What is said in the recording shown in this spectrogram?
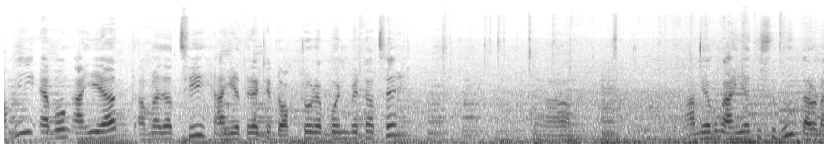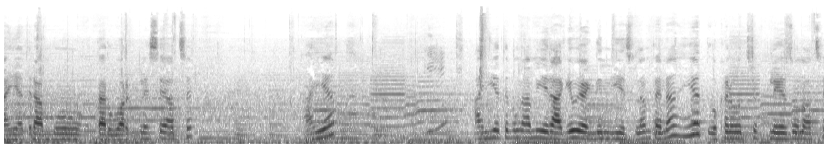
আমি এবং আহিয়াত আমরা যাচ্ছি। আহিয়াতের একটা ডক্টর অ্যাপয়েন্টমেন্ট আছে। আমি এবং আহিয়াতই শুধু কারণ আহিয়াতের আম্মু তার ওয়ার্ক প্লেসে আছে। আহিয়াত? আহিয়াত এবং আমি এর আগেও একদিন গিয়েছিলাম তাই না? আহিয়াত ওখানে হচ্ছে প্লে জোন আছে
